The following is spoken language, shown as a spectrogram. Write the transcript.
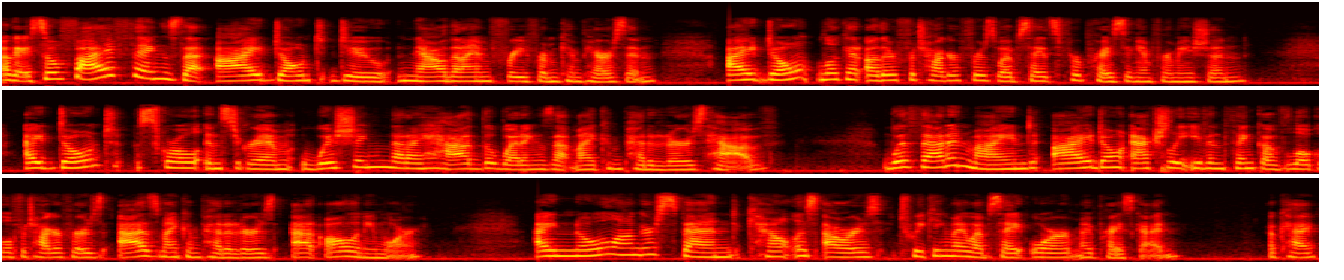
Okay, so five things that I don't do now that I'm free from comparison. I don't look at other photographers' websites for pricing information. I don't scroll Instagram wishing that I had the weddings that my competitors have. With that in mind, I don't actually even think of local photographers as my competitors at all anymore. I no longer spend countless hours tweaking my website or my price guide. Okay?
